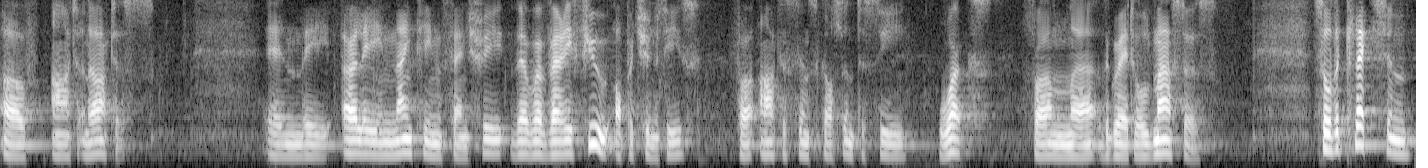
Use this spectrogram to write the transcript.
of art and artists. In the early 19th century, there were very few opportunities for artists in Scotland to see works from uh, the great old masters. So the collection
